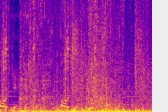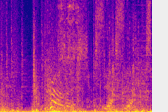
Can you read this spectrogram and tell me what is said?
Organ. Organ. Yes, yes, yes.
